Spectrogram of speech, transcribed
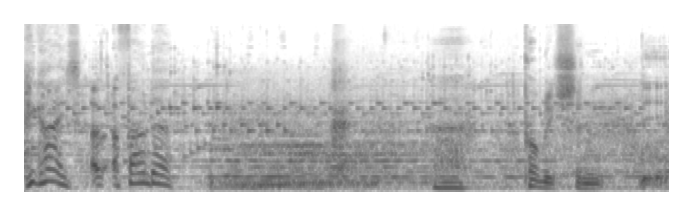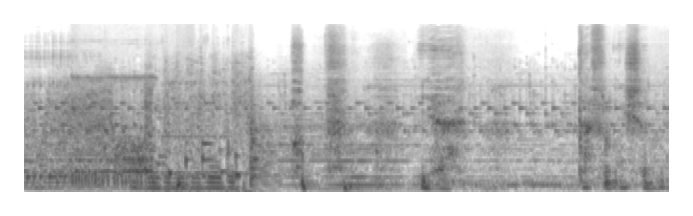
hey guys, I, I found a. Uh, probably shouldn't. yeah, definitely shouldn't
